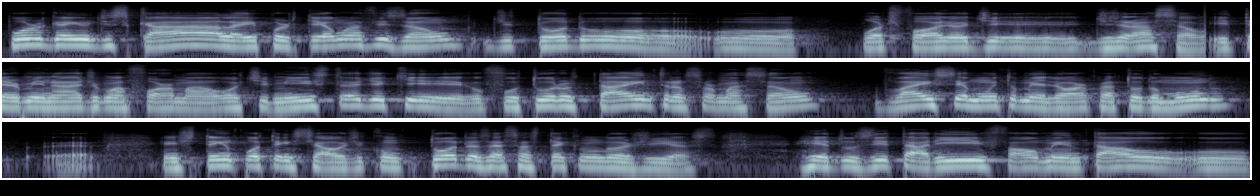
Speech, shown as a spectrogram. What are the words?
por ganho de escala e por ter uma visão de todo o portfólio de, de geração. E terminar de uma forma otimista de que o futuro está em transformação, vai ser muito melhor para todo mundo. É, a gente tem o potencial de, com todas essas tecnologias, reduzir tarifa, aumentar o, o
